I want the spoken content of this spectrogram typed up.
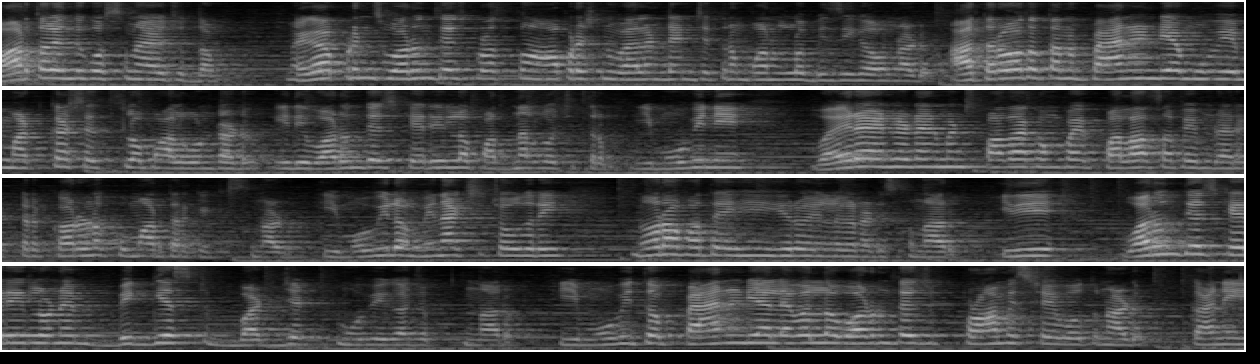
వార్తలు ఎందుకు వస్తున్నాయో చూద్దాం. మెగా ప్రిన్స్ వరుణ్ తేజ్ ప్రస్తుతం ఆపరేషన్ వ్యాలంటైన్ చిత్రం పనుల్లో బిజీగా ఉన్నాడు. ఆ తర్వాత తన పాన్ ఇండియా మూవీ మట్కా సెట్స్లో పాల్గొంటాడు. ఇది వరుణ్ తేజ్ కెరీర్లో పద్నాలుగో చిత్రం. ఈ మూవీని వైరా ఎంటర్టైన్మెంట్స్ పతాకంపై పలాస ఫేమ్ డైరెక్టర్ కరుణ కుమార్ తెరకెక్కిస్తున్నాడు. ఈ మూవీలో మీనాక్షి చౌదరి నూరా ఫతేహి హీరోయిన్లుగా నటిస్తున్నారు. ఇది వరుణ్ తేజ్ కెరీర్లోనే బిగ్గెస్ట్ బడ్జెట్ మూవీగా చెప్తున్నారు. ఈ మూవీతో పాన్ ఇండియా లెవెల్లో వరుణ్ తేజ్ ప్రామిస్ చేయబోతున్నాడు. కానీ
